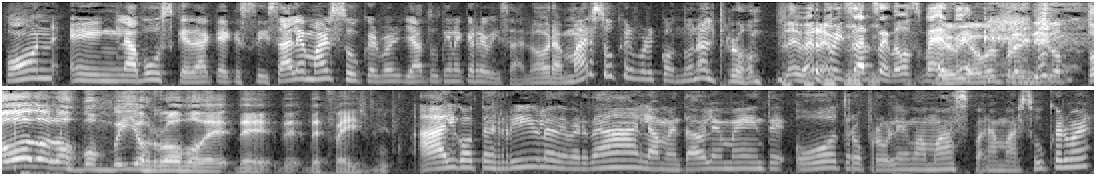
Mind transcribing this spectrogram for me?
pon en la búsqueda que, si sale Mark Zuckerberg, ya tú tienes que revisarlo. Ahora, Mark Zuckerberg con Donald Trump debe revisarse dos veces. Debió haber prendido todos los bombillos rojos de, de Facebook. Algo terrible, de verdad. Lamentablemente, otro problema más para Mark Zuckerberg.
